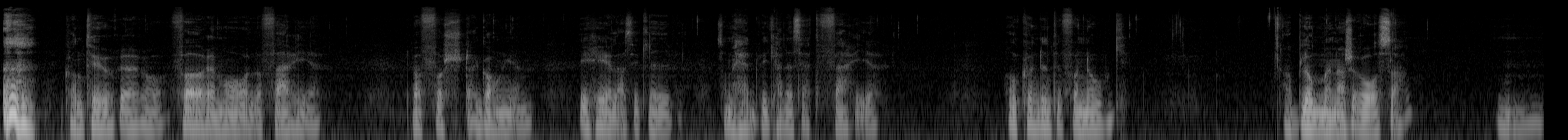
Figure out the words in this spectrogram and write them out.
konturer och föremål och färger. Det var första gången i hela sitt liv som Hedvig hade sett färger. Hon kunde inte få nog av blommornas rosa. Mm.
